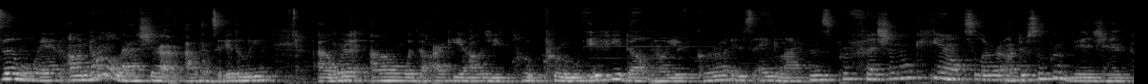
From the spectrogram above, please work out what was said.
doing, um, y'all know last year I, I went to Italy. I went um, with the archaeology crew. If you don't know, your girl is a licensed professional counselor under supervision.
